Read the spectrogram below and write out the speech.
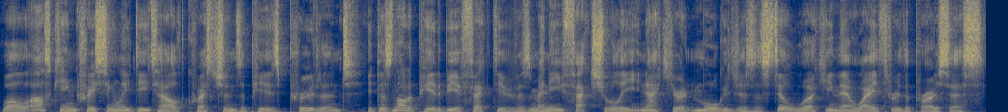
While asking increasingly detailed questions appears prudent, it does not appear to be effective as many factually inaccurate mortgages are still working their way through the process.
